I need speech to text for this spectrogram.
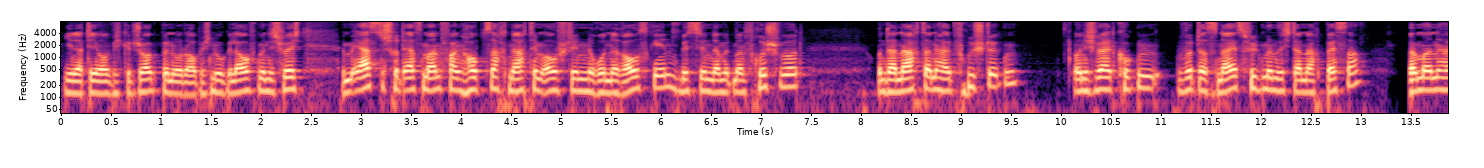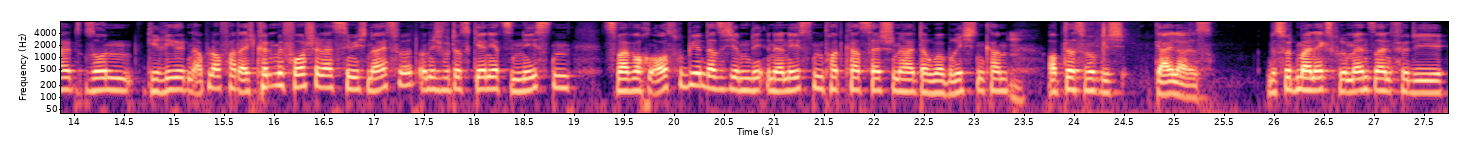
je nachdem, ob ich gejoggt bin oder ob ich nur gelaufen bin. Ich möchte im ersten Schritt erstmal anfangen, Hauptsache nach dem Aufstehen eine Runde rausgehen, ein bisschen, damit man frisch wird. Und danach dann halt frühstücken. Und ich will halt gucken, wird das nice, fühlt man sich danach besser, wenn man halt so einen geregelten Ablauf hat. Ich könnte mir vorstellen, dass es ziemlich nice wird und ich würde das gerne jetzt die nächsten zwei Wochen ausprobieren, dass ich in der nächsten Podcast-Session halt darüber berichten kann, ob das wirklich geiler ist. Und Das wird mein Experiment sein für die,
